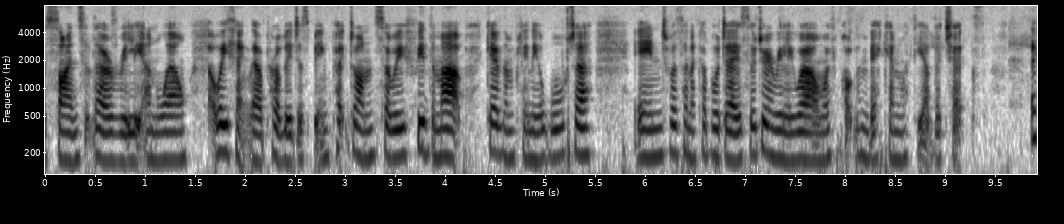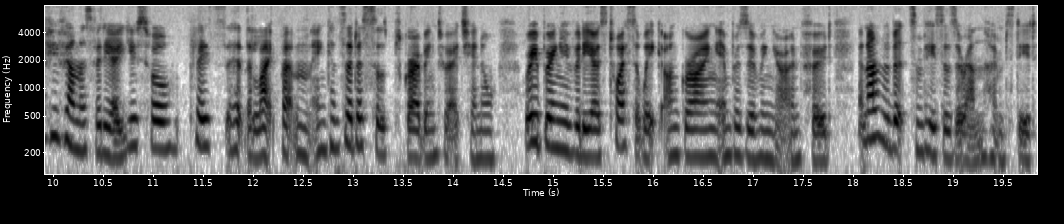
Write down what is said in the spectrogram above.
signs that they were really unwell. We think they were probably just being picked on so we fed them up, gave them plenty of water and within a couple of days they're doing really well and we've popped them back in with the other chicks. If you found this video useful, please hit the like button and consider subscribing to our channel we bring you videos twice a week on growing and preserving your own food and other bits and pieces around the homestead.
